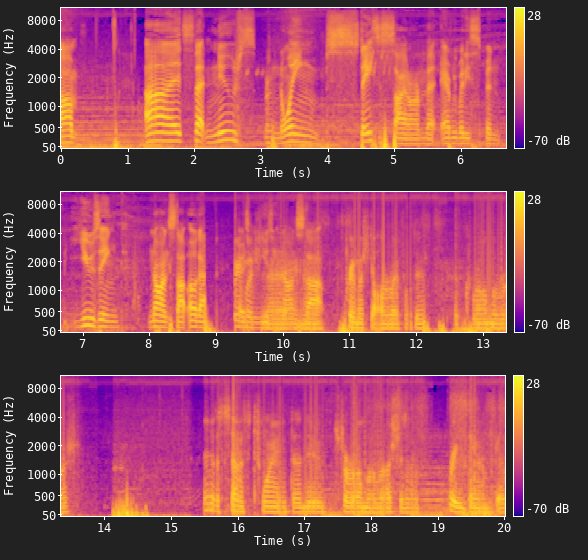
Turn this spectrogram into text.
Um, uh, it's that new annoying stasis sidearm that everybody's been using nonstop. Oh god, Pretty everybody's been using that, you know, nonstop. Pretty much all rifle do. The Chroma Rush. Yeah, the 720, the new Chroma Rush is a pretty damn good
